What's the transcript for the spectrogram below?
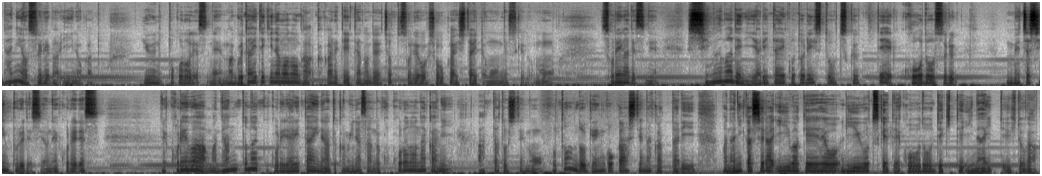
何をすればいいのかというところですね、まあ、具体的なものが書かれていたのでちょっとそれを紹介したいと思うんですけどもそれがですね死ぬまでにやりたいことリストを作って行動するめっちゃシンプルですよねこれですでこれはまあなんとなくこれやりたいなとか皆さんの心の中にあったとしてもほとんど言語化してなかったり、まあ、何かしら言い訳を理由をつけて行動できていないっていう人が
